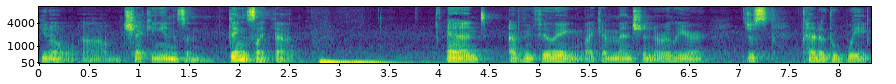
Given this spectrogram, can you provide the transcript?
you know, um, checking ins and things like that. And I've been feeling, like I mentioned earlier, just kind of the weight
